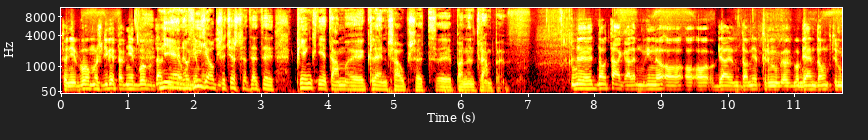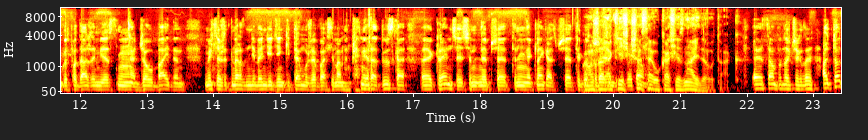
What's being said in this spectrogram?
To nie było możliwe, pewnie było w dalszym Nie, no widział przecież, te, te, pięknie tam e, klęczał przed e, panem Trumpem. No tak, ale mówimy o, o, o Białym Domie, w którym, o Białym Domu, w którym gospodarzem jest mm, Joe Biden. Myślę, że tym razem nie będzie dzięki temu, że właśnie mamy premiera Tuska e, klęczeć przed, klękać przed gospodarzem. Może jakieś krzesełka się znajdą, tak. E, z całą pewnością, ale to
